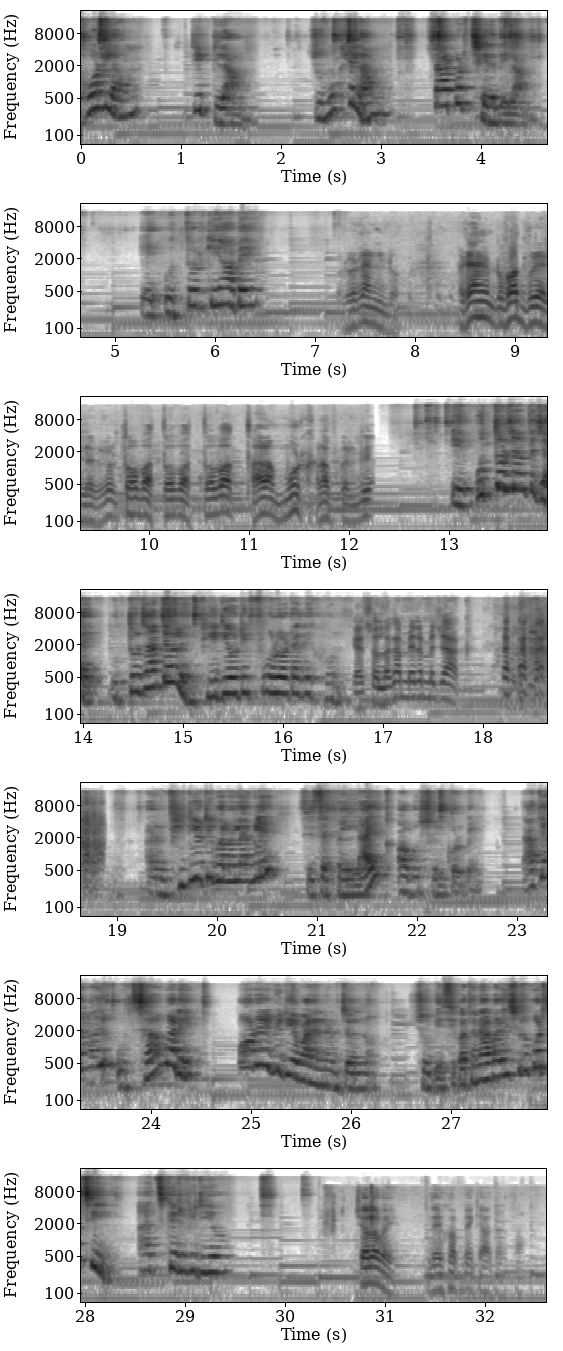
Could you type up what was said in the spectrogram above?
ধরলাম টিপলাম চুমু খেলাম তারপর ছেড়ে দিলাম। এর উত্তর কি হবে? রোডা নিল রোডা বহুত বুড়ে লাগল তবা তবা তবা তারা মুড খারাপ করে দিল। এর উত্তর জানতে চাই। উত্তর জানতে হলে ভিডিওটি পুরোটা দেখুন। কেসা লাগা মেরা মজাক আর ভিডিওটি ভালো লাগলে শেষে একটা লাইক অবশ্যই করবেন। তাতে আমাদের উৎসাহ বাড়ে পরের ভিডিও বানানোর জন্য। সু বেশি কথা না বাড়িয়ে শুরু করছি আজকের ভিডিও। चलो भाई देखो अब मैं क्या करता हूँ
